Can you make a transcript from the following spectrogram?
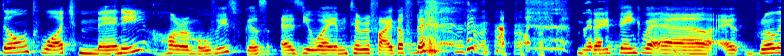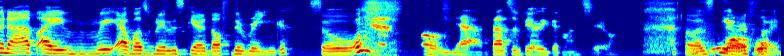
don't watch many horror movies because, as you, I am terrified of them. but I think uh, growing up, I re- I was really scared of The Ring. So. Oh yeah, that's a very good one too. I was terrified.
